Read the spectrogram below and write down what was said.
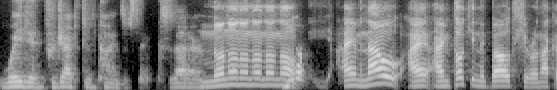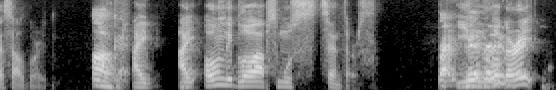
weighted projective kinds of things. Is that a no no no no no no? I am now I I'm talking about Hironaka's algorithm. Oh, okay. I I only blow up smooth centers. Right. In logarithm Mm-hmm.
